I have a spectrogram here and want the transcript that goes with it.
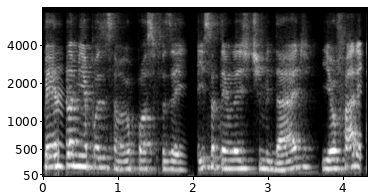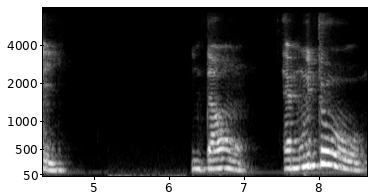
pela minha posição, eu posso fazer isso, eu tenho legitimidade e eu farei. Então, é muito.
